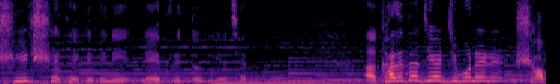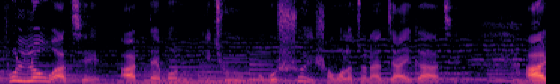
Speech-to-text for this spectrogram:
শীর্ষে থেকে তিনি নেতৃত্ব দিয়েছেন। খালেদা জিয়ার জীবনের সাফল্যও আছে, আর তেমন কিছু অবশ্যই সমালোচনার জায়গা আছে। আর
